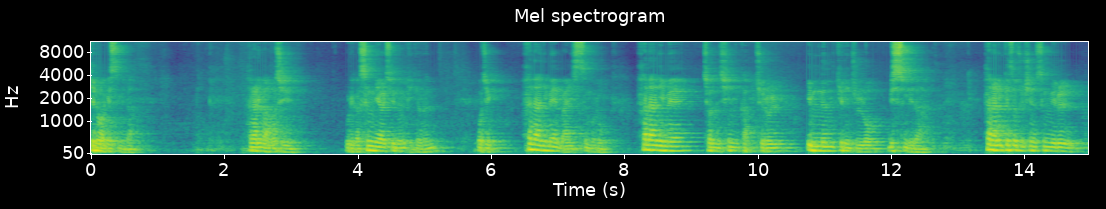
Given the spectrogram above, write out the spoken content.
기도하겠습니다. 하나님 아버지, 우리가 승리할 수 있는 비결은 오직 하나님의 말씀으로 하나님의 전신 갑주를 입는 길인 줄로 믿습니다. 하나님께서 주신 승리를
